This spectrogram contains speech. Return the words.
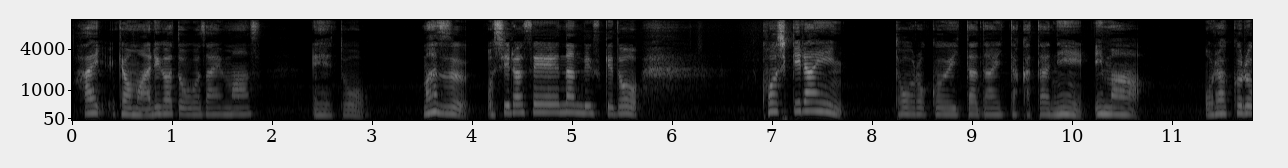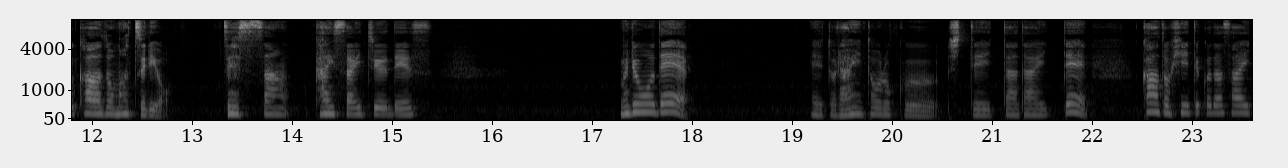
はい、今日もありがとうございます。えーと、まずお知らせなんですけど、公式 LINE 登録いただいた方に今、オラクルカード祭りを絶賛開催中です。無料で、えっ、と、LINE 登録していただいて、カード引いてください。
